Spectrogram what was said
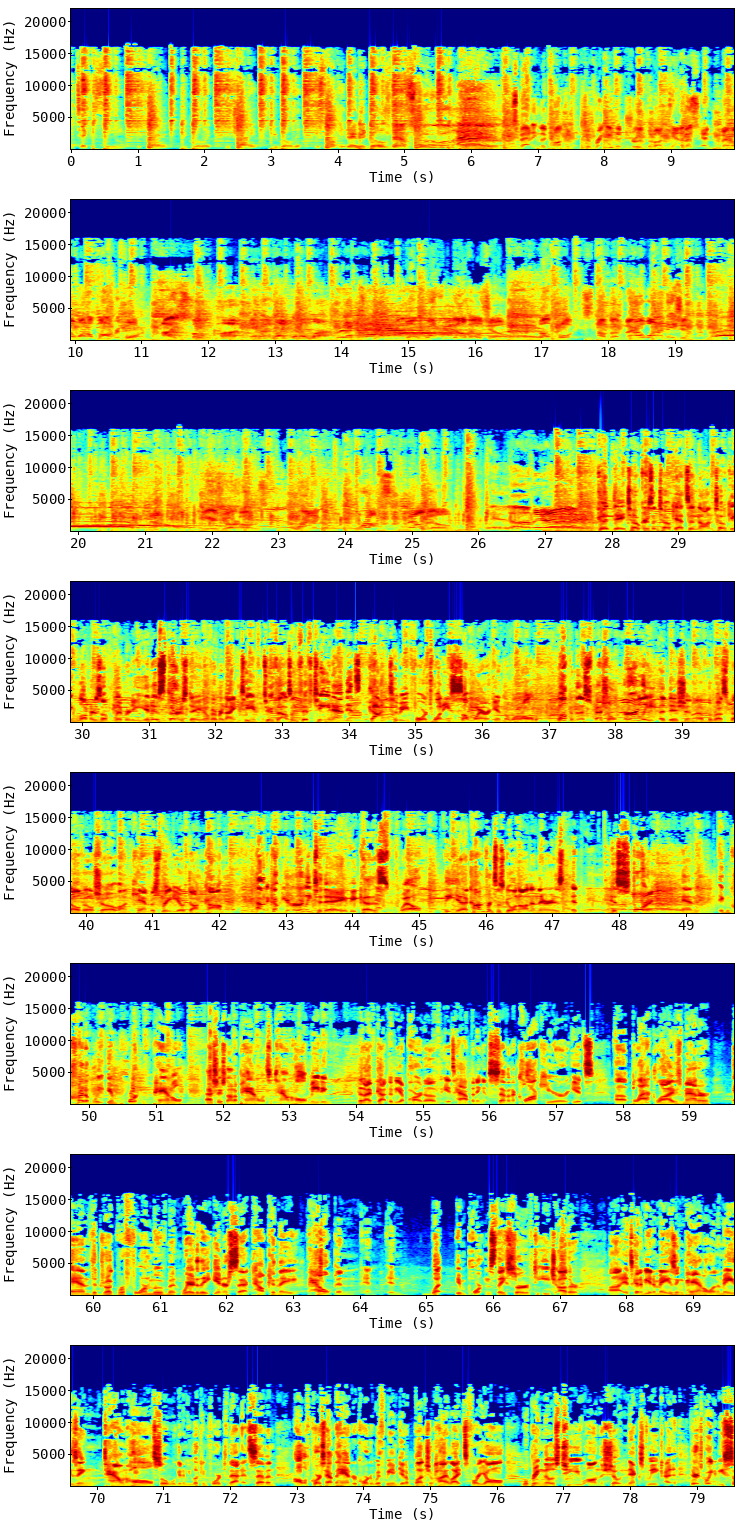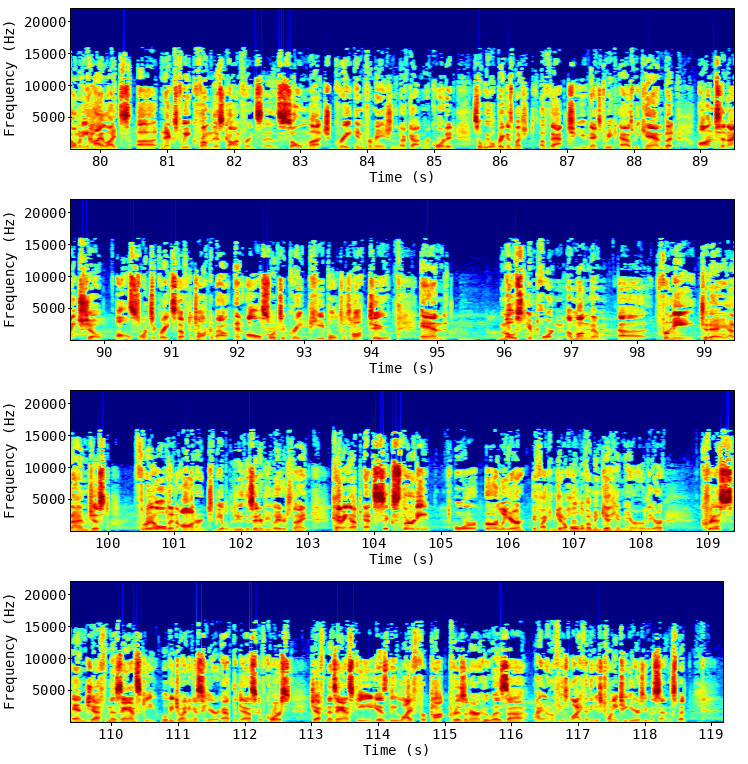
You take a seed, you plant it, you grow it, you dry it, you roll it, you smoke it, and it goes down smooth. Hey! Spanning the continent to bring you the truth about cannabis and marijuana law reform. I smoke pot and I like it a lot. The Russ Belville Show, the voice of the marijuana nation. Now, here's your host, Radical Good day, tokers and tokettes and non-toking lovers of liberty. It is Thursday, November 19th, 2015, and it's got to be 420 somewhere in the world. Welcome to the special early edition of the Russ Belville Show on CannabisRadio.com. Having to come to you early today because, well, the uh, conference is going on and there is historic and incredibly important panel. Actually, it's not a panel, it's a town hall meeting that I've got to be a part of. It's happening at 7 o'clock here. It's uh, Black Lives Matter and the drug reform movement. Where do they intersect? How can they help and, and, and what importance they serve to each other? Uh, it's going to be an amazing panel, an amazing town hall. So we're going to be looking forward to that at seven. I'll of course have the hand recorder with me and get a bunch of highlights for y'all. We'll bring those to you on the show next week. I, there's going to be so many highlights uh, next week from this conference. Uh, so much great information that I've gotten recorded. So we will bring as much of that to you next week as we can. But on tonight's show, all sorts of great stuff to talk about and all sorts of great people to talk to. And most important among them uh, for me today, and I'm just thrilled and honored to be able to do this interview later tonight. Coming up at 6:30 or earlier, if I can get a hold of him and get him here earlier. Chris and Jeff Mizanskey will be joining us here at the desk. Of course, Jeff Mizanskey is the life for pot prisoner who was, uh, I don't know if he's life. I think he's 22 years he was sentenced, but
